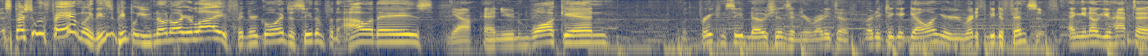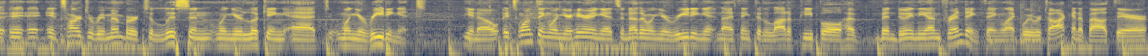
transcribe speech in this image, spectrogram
Especially with family. These are people you've known all your life, and you're going to see them for the holidays. Yeah. And you walk in with preconceived notions, and you're ready to ready to get going, or you're ready to be defensive. And you know, you have to. i- i it's hard to remember to listen when you're looking at when you're reading it. You know, it's one thing when you're hearing it; it's another when you're reading it. And I think that a lot of people have been doing the unfriending thing, like we were talking about there,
